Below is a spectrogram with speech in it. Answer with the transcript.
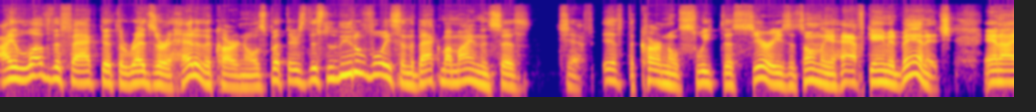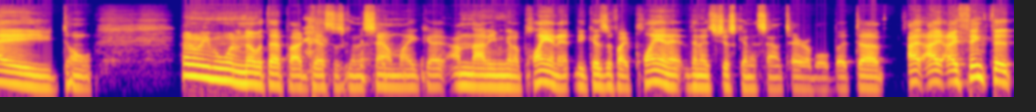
I love the fact that the Reds are ahead of the Cardinals, but there's this little voice in the back of my mind that says, Jeff, if the Cardinals sweep this series, it's only a half game advantage. And I don't. I don't even want to know what that podcast is going to sound like. I, am not even going to plan it because if I plan it, then it's just going to sound terrible. But uh, I, I, I think that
